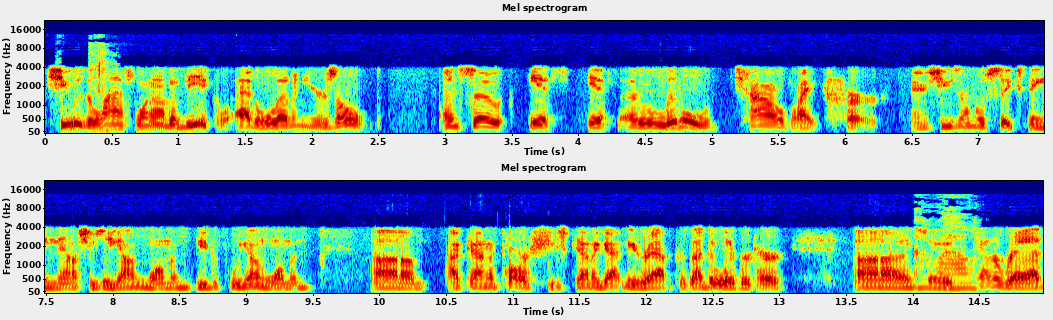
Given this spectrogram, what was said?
She was the last one out of the vehicle at 11 years old. And so, if if a little child like her and she's almost 16 now. She's a young woman, beautiful young woman. Um, I kind of par. She's kind of got me wrapped because I delivered her. Uh, oh, so wow. it's kind of rad.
